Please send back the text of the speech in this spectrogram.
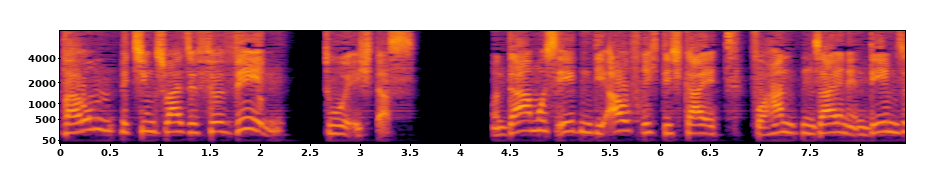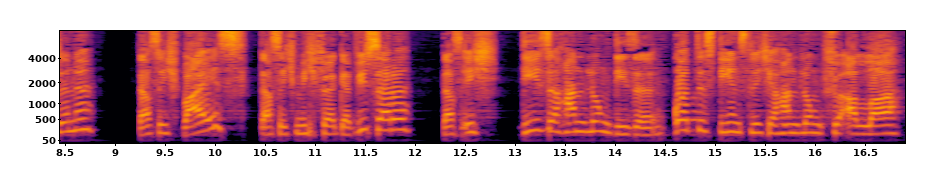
warum bzw. für wen tue ich das? Und da muss eben die Aufrichtigkeit vorhanden sein in dem Sinne, dass ich weiß, dass ich mich vergewissere, dass ich diese Handlung, diese gottesdienstliche Handlung für Allah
